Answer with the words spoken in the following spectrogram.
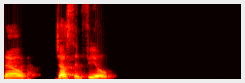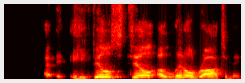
Now, Justin Field, he feels still a little raw to me.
